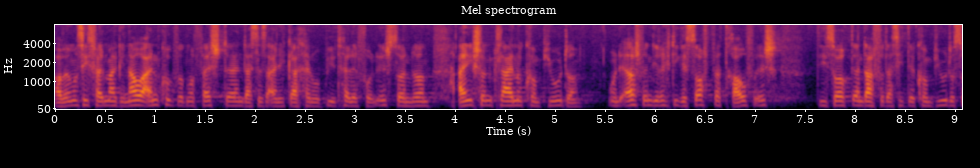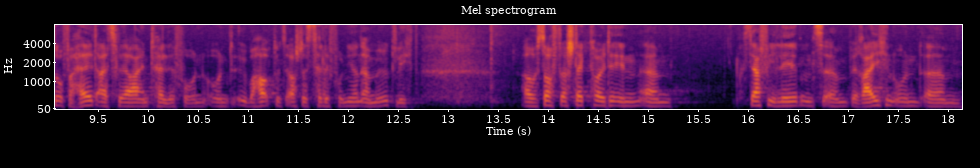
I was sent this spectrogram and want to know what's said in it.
Aber wenn man sich es halt mal genauer anguckt, wird man feststellen, dass es eigentlich gar kein Mobiltelefon ist, sondern eigentlich schon ein kleiner Computer. Und erst wenn die richtige Software drauf ist, die sorgt dann dafür, dass sich der Computer so verhält, als wäre er ein Telefon und überhaupt uns erst das Telefonieren ermöglicht. Auch Software steckt heute in ähm, sehr vielen Lebensbereichen ähm, und ähm,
